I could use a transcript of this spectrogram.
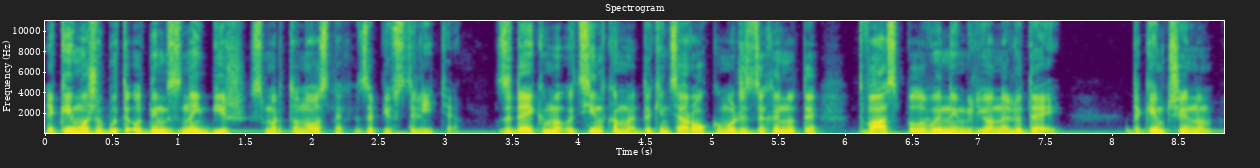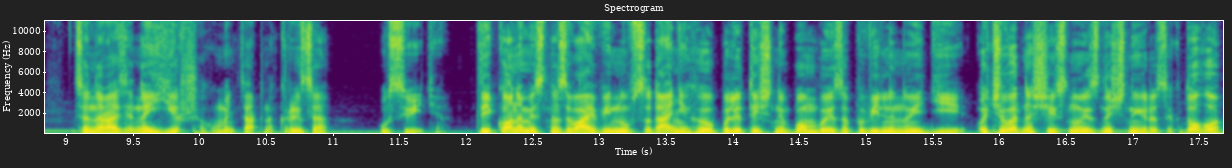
який може бути одним з найбільш смертоносних за півстоліття. За деякими оцінками, до кінця року можуть загинути 2,5 мільйона людей. Таким чином, це наразі найгірша гуманітарна криза у світі. The Economist називає війну в Судані геополітичною бомбою заповільненої дії. Очевидно, що існує значний ризик того,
